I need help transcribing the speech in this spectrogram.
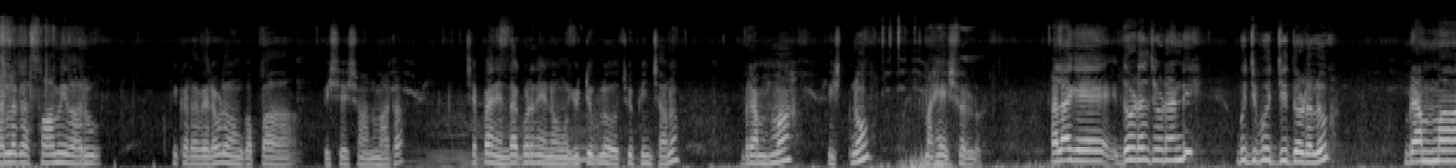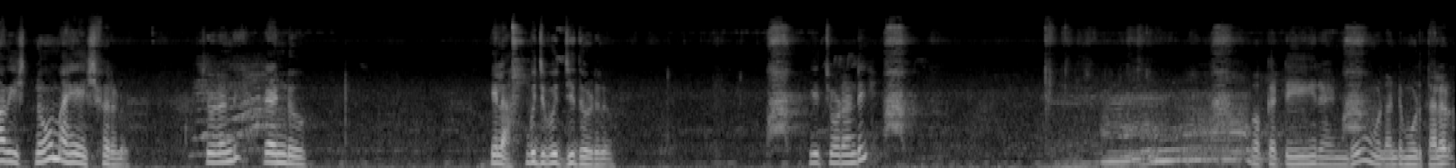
కళ్ళగా స్వామివారు ఇక్కడ వెలవడం గొప్ప విశేషం అన్నమాట. చెప్పాను ఇందాక కూడా నేను యూట్యూబ్లో చూపించాను. బ్రహ్మ విష్ణు మహేశ్వరులు. అలాగే దూడలు చూడండి. బుజ్జి బుజ్జి దూడలు. బ్రహ్మ విష్ణు మహేశ్వరులు. చూడండి. రెండు. ఇలా బుజ్జి బుజ్జి దూడలు. ఇది చూడండి. ఒకటి రెండు మూడు అంటే మూడు తలలు.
